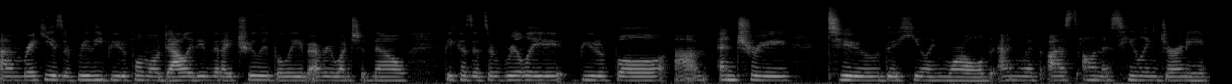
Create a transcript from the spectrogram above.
Um, Reiki is a really beautiful modality that I truly believe everyone should know because it's a really beautiful um, entry to the healing world. And with us on this healing journey,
